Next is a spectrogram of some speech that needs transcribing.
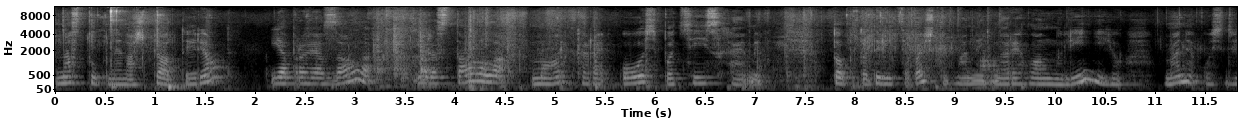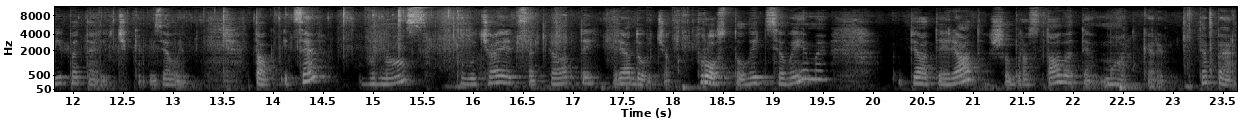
наступний наш п'ятий ряд я пров'язала і розставила маркери ось по цій схемі. Тобто, дивіться, бачите, в мене на регланну лінію в мене ось дві петелечки взяли. Так, і це в нас, виходить, п'ятий рядочок. Просто лицевими п'ятий ряд, щоб розставити маркери. Тепер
